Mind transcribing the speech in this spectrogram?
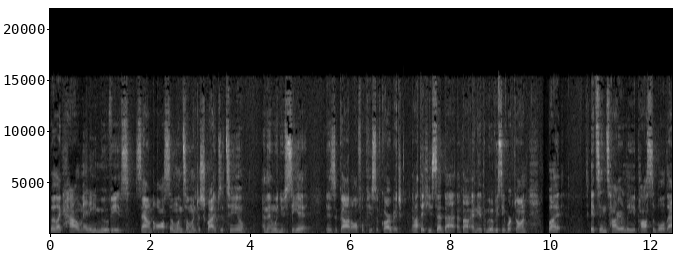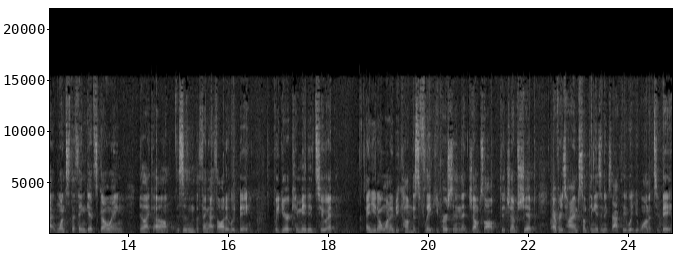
But like, how many movies sound awesome when someone describes it to you, and then when you see it, is a god awful piece of garbage. Not that he said that about any of the movies he worked on, but it's entirely possible that once the thing gets going, you're like, oh, this isn't the thing I thought it would be. But you're committed to it, and you don't want to become this flaky person that jumps off, that jumps ship every time something isn't exactly what you want it to be.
